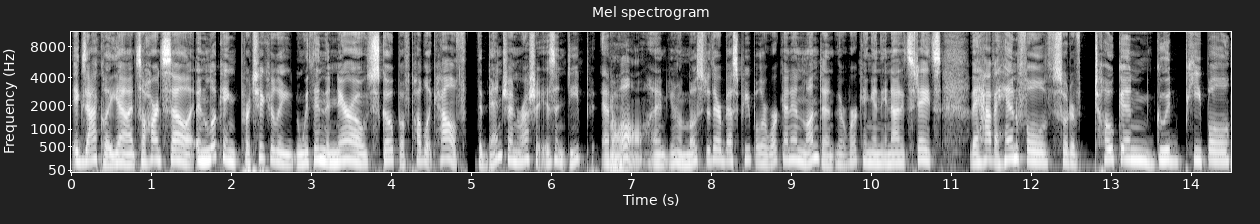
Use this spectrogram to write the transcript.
Exactly. Yeah. It's a hard sell. And looking particularly within the narrow scope of public health, the bench in Russia isn't deep at mm-hmm. all. And, you know, most of their best people are working in London. They're working in the United States. They have a handful of sort of token good people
